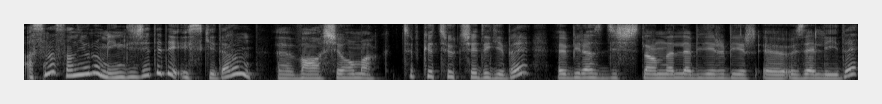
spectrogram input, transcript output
Aslında sanıyorum İngilizce'de de eskiden e, vahşi olmak. Tıpkı Türkçe'de gibi e, biraz dışlanılabilir bir e, özelliği de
